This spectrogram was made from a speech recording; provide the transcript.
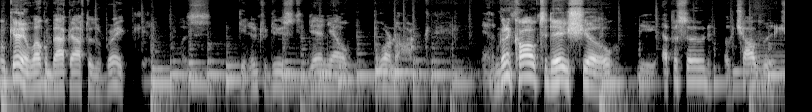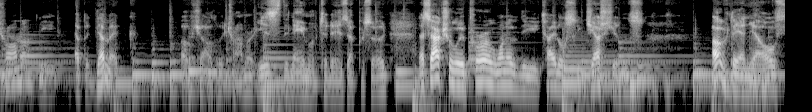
Okay, and welcome back after the break. Let's get introduced to Danielle Warnock. I'm going to call today's show the episode of childhood trauma, the epidemic of childhood trauma is the name of today's episode. That's actually per one of the title suggestions of Danielle's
